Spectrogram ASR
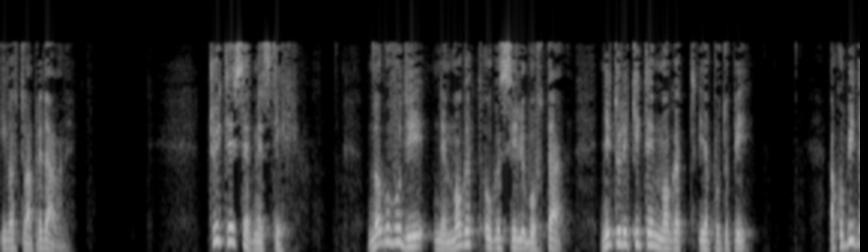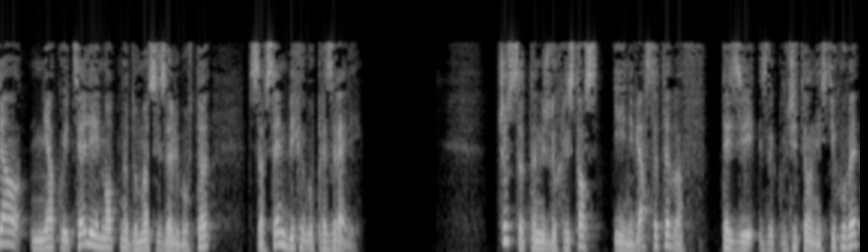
и в това предаване. Чуйте седмият стих. Много води не могат угаси любовта, нито реките могат я потопи. Ако би дал някой целият имот на дома си за любовта, съвсем биха го презрели. Чувствата между Христос и невястата в тези заключителни стихове,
